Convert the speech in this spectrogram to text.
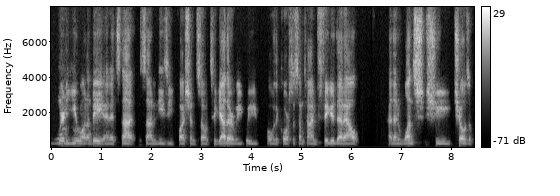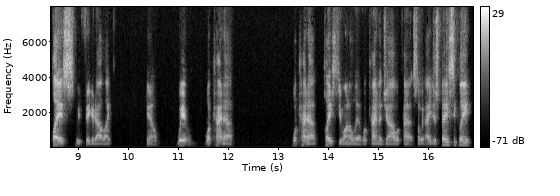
yeah. where do you want to be? And it's not it's not an easy question. So together we we over the course of some time figured that out. And then once she chose a place, we figured out like, you know, where what kind of what kind of place do you want to live? What kind of job? What kind of so I just basically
